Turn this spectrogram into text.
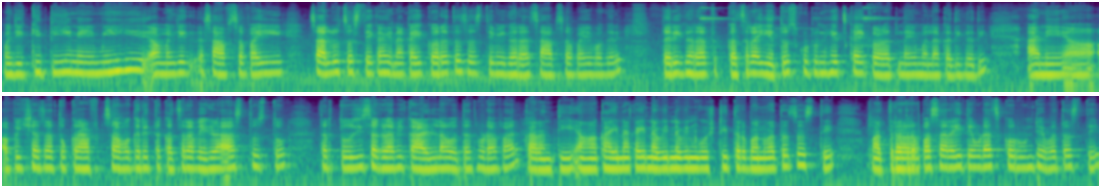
म्हणजे किती नेहमीही म्हणजे साफसफाई चालूच असते काही ना काही करतच असते मी घरात साफसफाई वगैरे. तरी घरात कचरा येतोच कुठून हेच काही कळत नाही मला कधी कधी आणि अपेक्षाचा तो क्राफ्टचा वगैरे तर कचरा वेगळा असतोच तो. तर तोही सगळा मी काढला होता थोडाफार. कारण ती काही ना काही नवीन नवीन गोष्टी तर बनवतच असते. मात्र पसाराही तेवढाच करून ठेवत असते.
